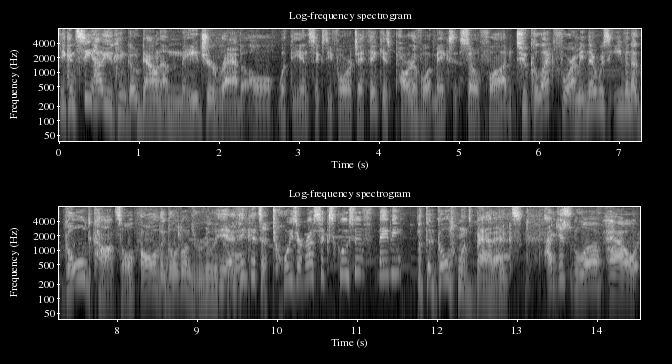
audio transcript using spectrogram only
You can see how you can go down a major rabbit hole with the N64, which I think is part of what makes it so fun to collect for. I mean, there was even a gold console. Oh, the gold one's really cool. Yeah, I think it's a Toys R Us exclusive, maybe, but the gold one's badass. I just love how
